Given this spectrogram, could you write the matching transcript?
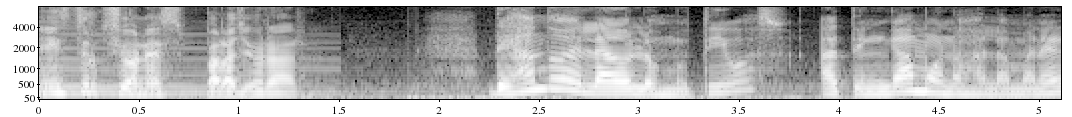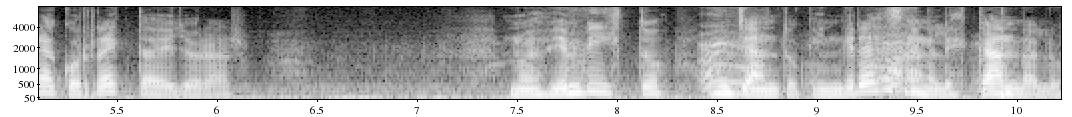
Instrucciones para llorar. Dejando de lado los motivos, atengámonos a la manera correcta de llorar. No es bien visto un llanto que ingresa en el escándalo.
